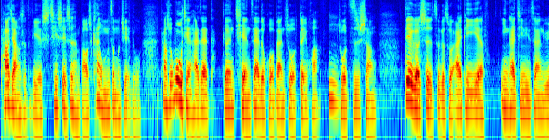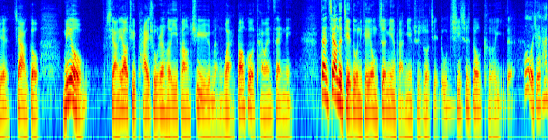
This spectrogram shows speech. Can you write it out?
他讲是也是其实也是很保守，看我们怎么解读。他说目前还在跟潜在的伙伴做对话，嗯，做咨商。第二个是这个所谓 IPEF 印太经济战略架构，没有想要去排除任何一方拒于门外，包括台湾在内。但这样的解读，你可以用正面、反面去做解读，其实都可以的。不过，我觉得他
